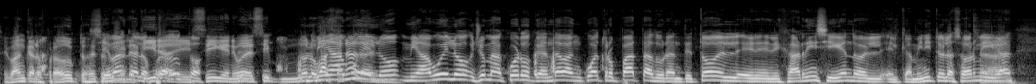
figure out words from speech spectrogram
Se banca los productos, eso Se banca los productos. y siguen, y vos decís, no lo mi baja nada. abuelo, Mi abuelo, yo me acuerdo que andaba en cuatro patas durante todo el, en el jardín siguiendo el, el caminito de las hormigas. Claro.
